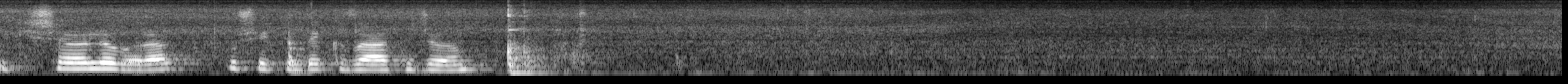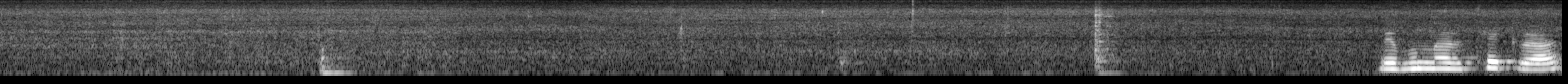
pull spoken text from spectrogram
ikişerli olarak bu şekilde kızartacağım. Ve bunları tekrar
